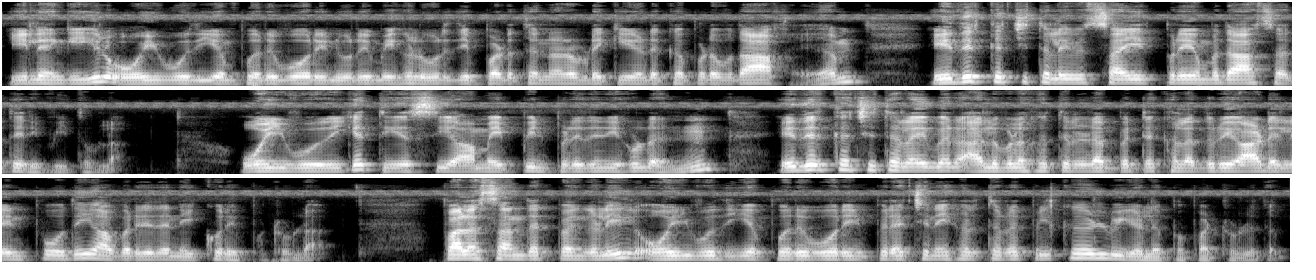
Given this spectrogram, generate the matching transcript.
இலங்கையில் ஓய்வூதியம் பெறுவோரின் உரிமைகள் உறுதிப்படுத்த நடவடிக்கை எடுக்கப்படுவதாக எதிர்க்கட்சித் தலைவர் சயித் பிரேமதாச தெரிவித்துள்ளார். ஓய்வூதிய தேசிய அமைப்பின் பிரதிநிதிகளுடன் எதிர்க்கட்சித் தலைவர் அலுவலகத்தில் இடம்பெற்ற கலந்துரையாடலின் போதே அவர் இதனை குறிப்பிட்டுள்ளார். பல சந்தர்ப்பங்களில் ஓய்வூதிய பெறுவோரின் பிரச்சினைகள் தொடர்பில் கேள்வி எழுப்பப்பட்டுள்ளது.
